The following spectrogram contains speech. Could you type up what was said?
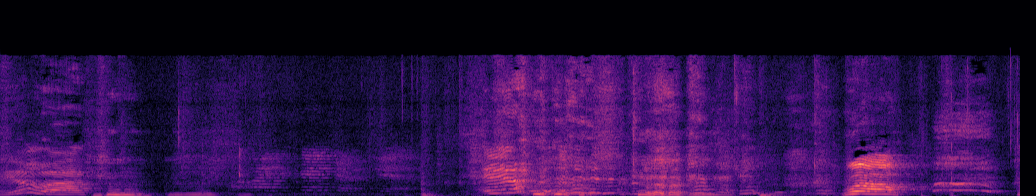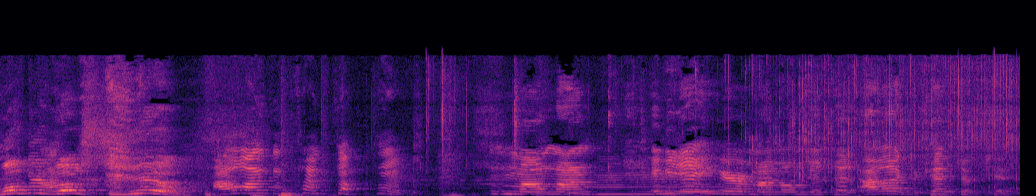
Ew. Ew. Well, we'll give those to you. I like the ketchup chip. Mom, mom, if you didn't hear it, my mom just said, I like the ketchup chips.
